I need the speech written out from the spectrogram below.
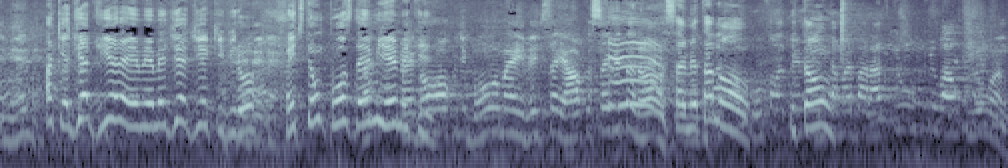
MM? Aqui é dia a dia, né? MM é dia a dia que virou. A gente tem um posto da MM É aqui. igual álcool de bomba, mas em vez de sair álcool, sai metanol. É, sai metanol. Então, tá mais barato que o, viu, mano?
